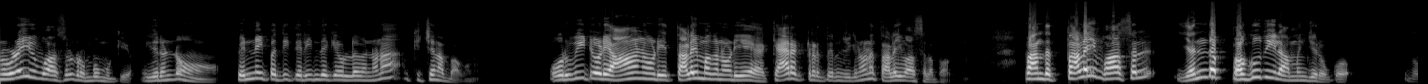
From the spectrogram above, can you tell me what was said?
நுழைவு வாசல் ரொம்ப முக்கியம். இது ரெண்டும் பெண்ணை பற்றி தெரிந்துக்க உள்ள வேணும்னா கிச்சனை பார்க்கணும். ஒரு வீட்டுடைய ஆணுடைய தலைமகனுடைய கேரக்டரை தெரிஞ்சுக்கணும்னா தலைவாசலை பார்க்கணும். இப்போ அந்த தலைவாசல் எந்த பகுதியில் அமைஞ்சிருக்கோ இப்போ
